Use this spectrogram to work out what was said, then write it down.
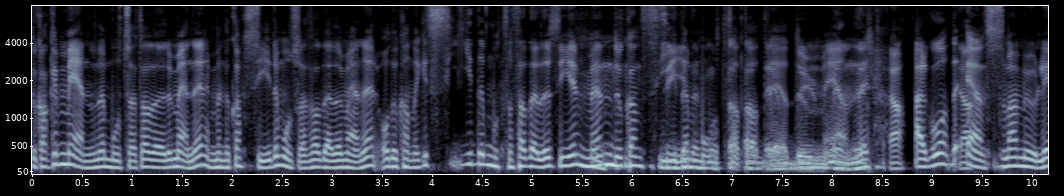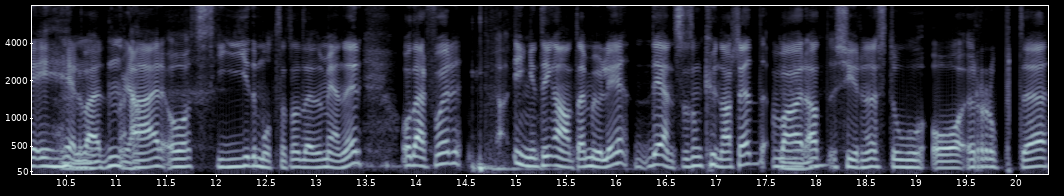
Du kan ikke mene det motsatte av det du mener, men du kan si det motsatte av det du mener. Og du kan ikke si det motsatte av det du sier, men du kan si, det motsatte av det du mener. Ja. Ergo, det Ja. Mm. eneste som er mulig i hele verden, ja. er å si det motsatte av det du mener. Og derfor, ingenting annet er mulig. Det eneste som kunne ha skjedd, var Mm. at kyrne sto og ropte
